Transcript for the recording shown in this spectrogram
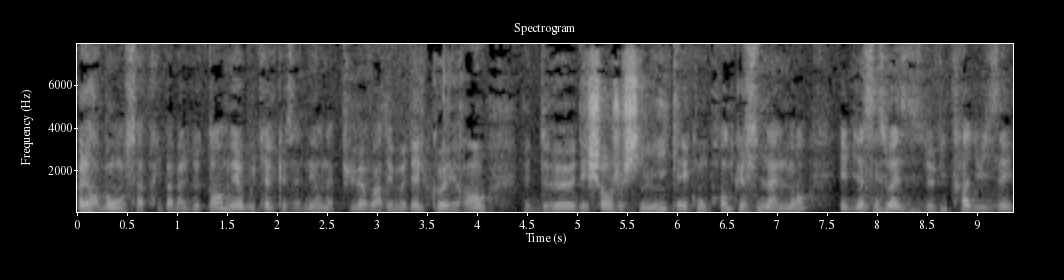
Alors bon, ça a pris pas mal de temps, mais au bout de quelques années, on a pu avoir des modèles cohérents d'échanges chimiques et comprendre que finalement, eh ces oasis de vie traduisaient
